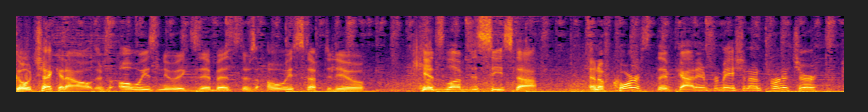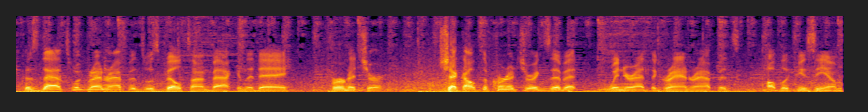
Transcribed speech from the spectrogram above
Go check it out. There's always new exhibits, there's always stuff to do. Kids love to see stuff. And of course, they've got information on furniture because that's what Grand Rapids was built on back in the day furniture. Check out the furniture exhibit when you're at the Grand Rapids Public Museum.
